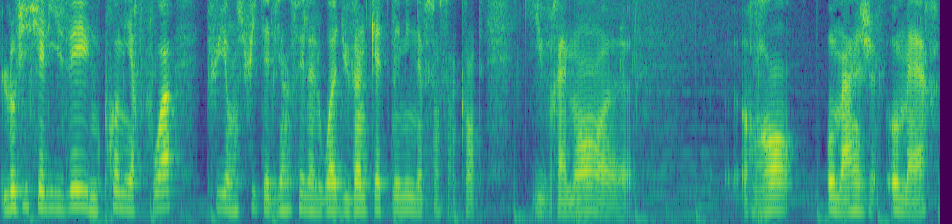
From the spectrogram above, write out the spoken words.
l'officialiser une première fois, puis ensuite, eh bien, c'est la loi du 24 mai 1950 qui vraiment euh, rend hommage aux mères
